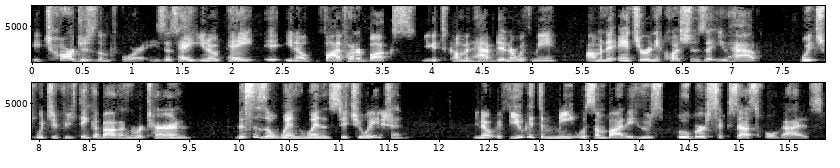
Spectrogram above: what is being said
He charges them for it. He says hey you know pay you know 500 bucks. You get to come and have dinner with me. I'm going to answer any questions that you have which which if you think about it in return this is a win-win situation. You know if you get to meet with somebody who's uber successful guys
